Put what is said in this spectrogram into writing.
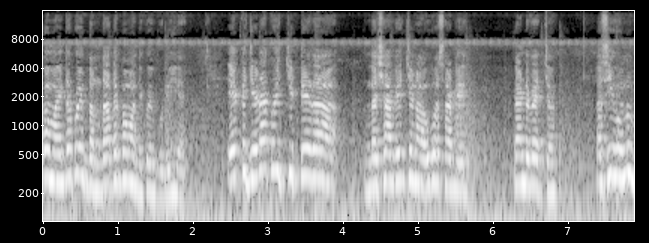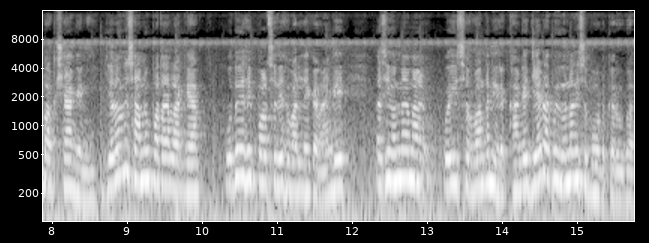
ਭਾਵੇਂ ਤਾਂ ਕੋਈ ਬੰਦਾ ਤੇ ਭਾਵੇਂ ਦੀ ਕੋਈ ਬੁੜੀ ਹੈ। ਇੱਕ ਜਿਹੜਾ ਕੋਈ ਚਿੱਟੇ ਦਾ ਨਸ਼ਾ ਵੇਚਣ ਆਊਗਾ ਸਾਡੇ ਪਿੰਡ ਵਿੱਚ, ਅਸੀਂ ਉਹਨੂੰ ਬਖਸ਼ਾਂਗੇ ਨਹੀਂ। ਜਦੋਂ ਵੀ ਸਾਨੂੰ ਪਤਾ ਲੱਗ ਗਿਆ, ਉਦੋਂ ਅਸੀਂ ਪੁਲਿਸ ਦੇ ਹਵਾਲੇ ਕਰਾਂਗੇ। ਅਸੀਂ ਉਹਨਾਂ ਨਾਲ ਕੋਈ ਸੰਬੰਧ ਨਹੀਂ ਰੱਖਾਂਗੇ, ਜਿਹੜਾ ਕੋਈ ਉਹਨਾਂ ਦੀ ਸਪੋਰਟ ਕਰੂਗਾ।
